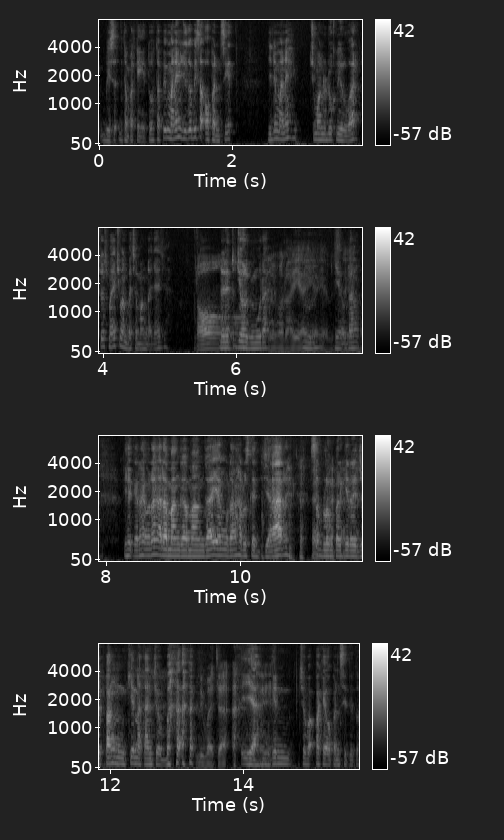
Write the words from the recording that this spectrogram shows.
bisa di tempat kayak itu tapi mana juga bisa open seat jadi mana cuma duduk di luar terus mana cuma baca mangganya aja Oh. dan itu jauh lebih murah Lebih murah, iya, Hmm. iya, iya, bisa, ya iya. orang ya karena orang ada mangga-mangga yang orang harus kejar. Sebelum pergi dari Jepang mungkin akan coba. Dibaca. iya mungkin coba pakai open seat itu.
